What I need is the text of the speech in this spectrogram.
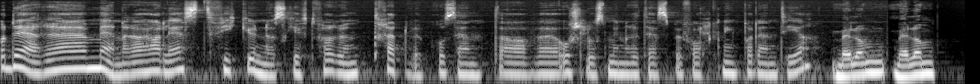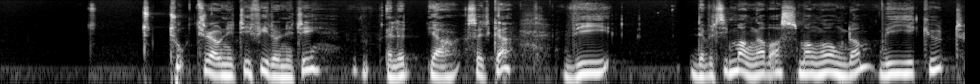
Og dere mener jeg har lest fikk underskrift fra rundt 30 av eh, Oslos minoritetsbefolkning på den tida? Mellom, mellom 93-94, eller ja, cirka. Vi, det vil si mange av oss, mange ungdom, vi gikk ut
